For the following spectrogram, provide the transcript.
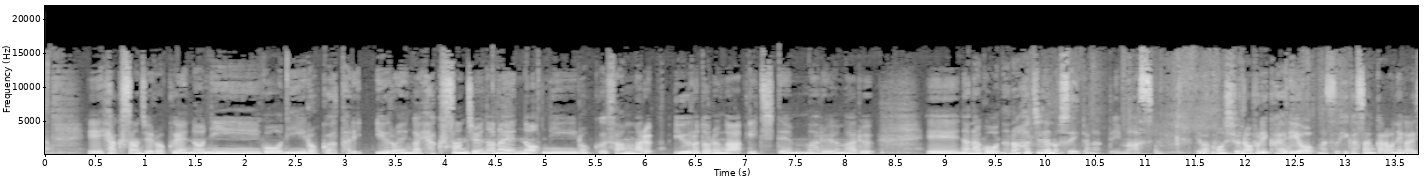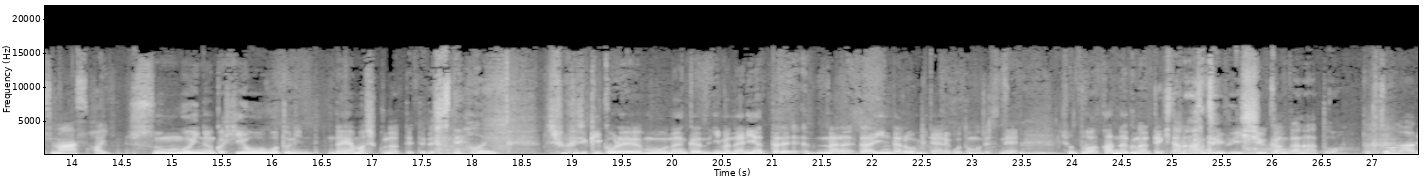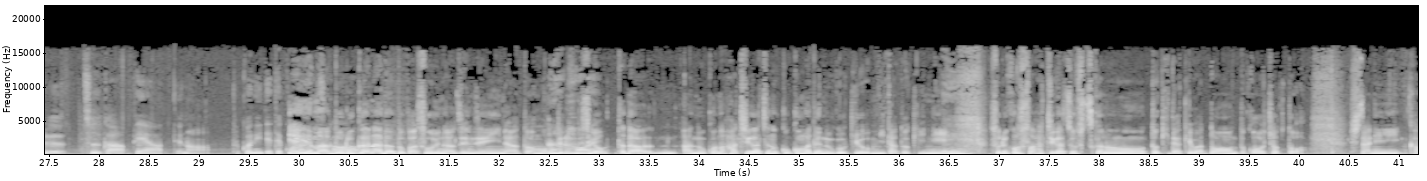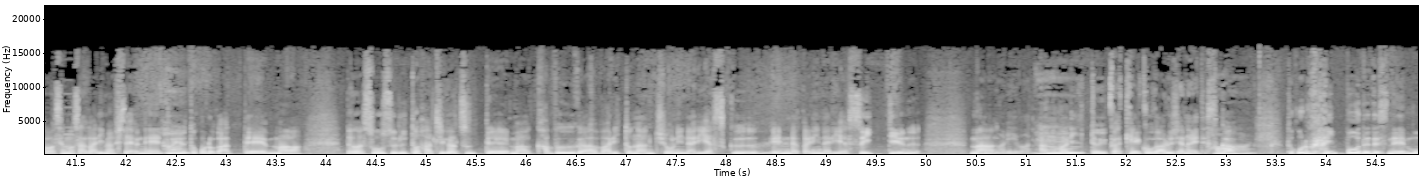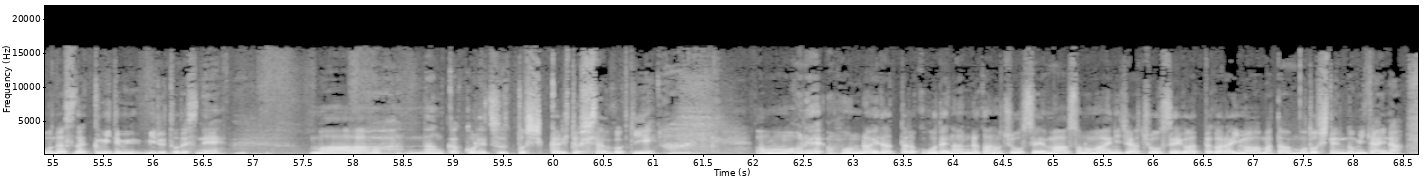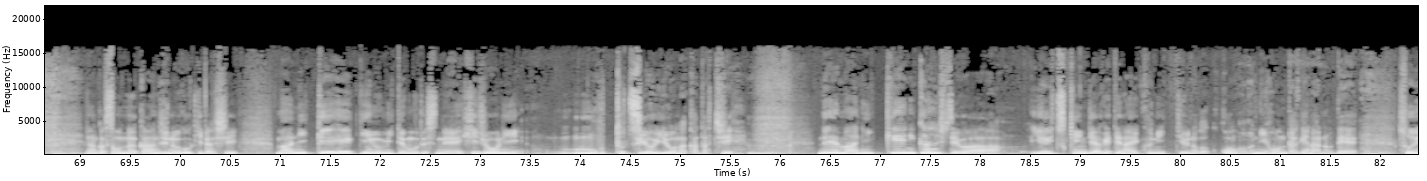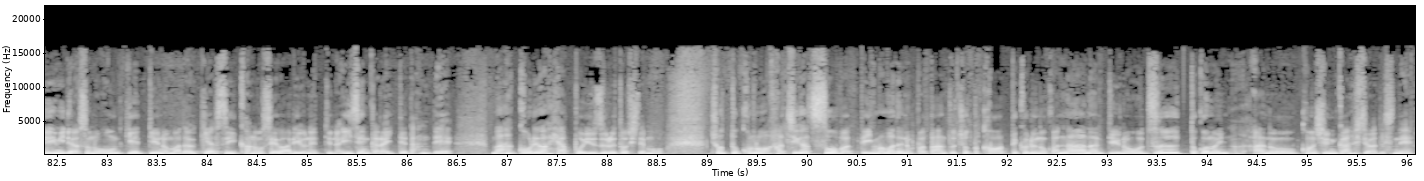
えー、136円の2526あたり、ユーロ円が137円の2630、ユーロドルが1.00、えー、7578での推移となっています。では今週の振り返りをまず比嘉さんからお願いします。はい。すんごいなんか費用ごとに悩ましくなっててですね。はい。正直これ、もうなんか今、何やったらならいいんだろうみたいなこともですね、うん、ちょっと分かんなくなってきたなという1週間かなと。特徴のある通貨ペアっていうのは特に出てこないいやまあ、ドルカナダとかそういうのは全然いいなとは思ってるんですよ、はい、ただあの、この8月のここまでの動きを見たときに、えー、それこそ8月2日の時だけは、どーんとこうちょっと下に為替も下がりましたよねというところがあって、はい、まあ、だからそうすると、8月って、まあ、株が割と難聴になりやすく、円高になりやすいっていう、まあ、アノマリというか、傾向があるじゃないですか。はい、ところが一方でですね、もうナスダック見てみるとですね、まあ、なんかこれ、ずっとしっかりとした動き。はい。ああれ、本来だったらここで何らかの調整、まあ、その前にじゃあ調整があったから今はまた戻してんのみたいな、なんかそんな感じの動きだし、まあ、日経平均を見てもですね、非常にもっと強いような形。で、まあ、日経に関しては、唯一金利上げてない国っていうのが、ここ、日本だけなので、うん、そういう意味では、その恩恵っていうのはまだ受けやすい可能性はあるよねっていうのは以前から言ってたんで、まあ、これは100歩譲るとしても、ちょっとこの8月相場って今までのパターンとちょっと変わってくるのかななんていうのを、ずっとこの、あの、今週に関してはですね、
